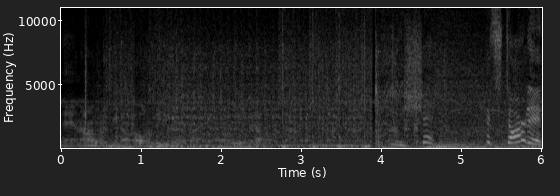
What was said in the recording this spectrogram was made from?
Man, I don't want to be no hoe and. I really don't. Holy shit! It started!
